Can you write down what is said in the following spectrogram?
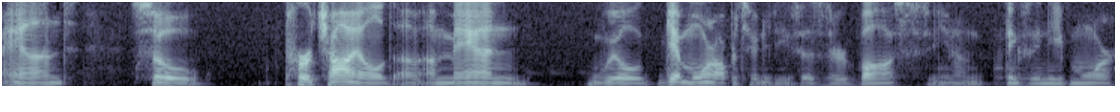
and so per child, a, a man will get more opportunities as their boss, you know, thinks they need more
